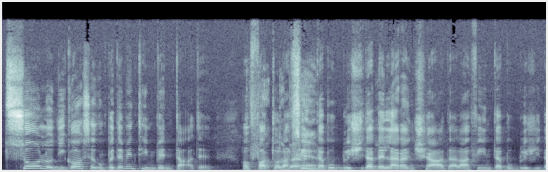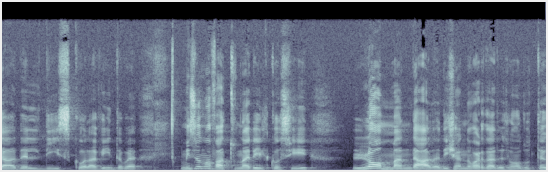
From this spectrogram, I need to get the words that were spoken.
solo di cose completamente inventate. Ho fatto la bene. finta pubblicità dell'aranciata, la finta pubblicità del disco, la finta... Mi sono fatto una reel così, l'ho mandata dicendo guardate sono tutti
